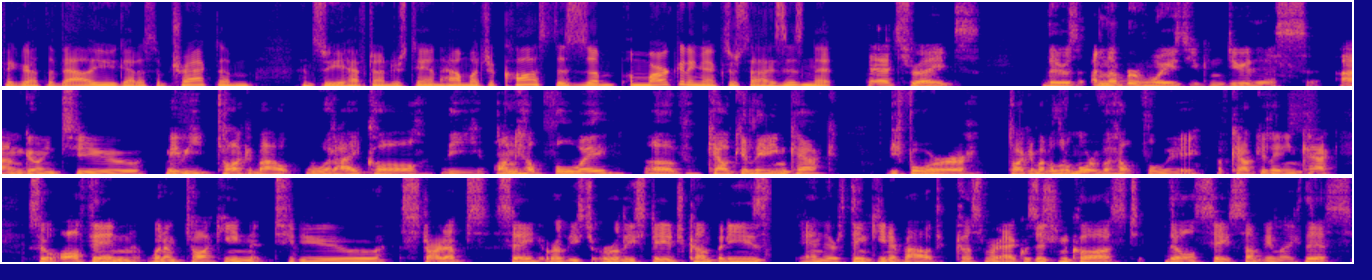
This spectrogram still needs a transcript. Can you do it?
Figure out the value, you got to subtract them. And so you have to understand how much it costs. This is a, a marketing exercise, isn't it? That's right. There's a number of ways you can do this. I'm going to maybe talk about what I call the unhelpful way of calculating CAC before talking about a little more of a helpful way of calculating CAC. So often when I'm talking to startups, say, or at least early stage companies, and they're thinking about customer acquisition cost, they'll say something like this.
